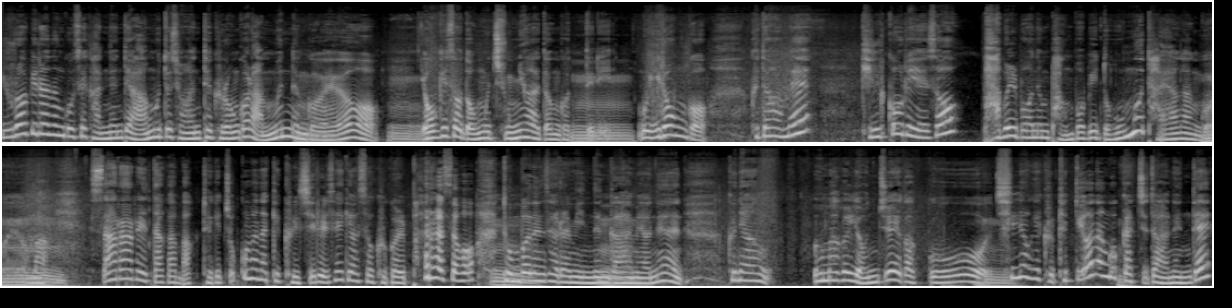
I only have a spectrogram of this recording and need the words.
유럽이라는 곳에 갔는데 아무도 저한테 그런 걸 안 묻는 음. 거예요. 음. 여기서 너무 중요하던 것들이 음. 뭐 이런 거. 그 다음에 길거리에서 밥을 버는 방법이 너무 다양한 거예요. 음. 막 쌀알에다가 막 되게 조그만하게 글씨를 새겨서 그걸 팔아서 음. 돈 버는 사람이 있는가 음. 하면은 그냥 음악을 연주해 갖고 음. 실력이 그렇게 뛰어난 것 같지도 않은데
